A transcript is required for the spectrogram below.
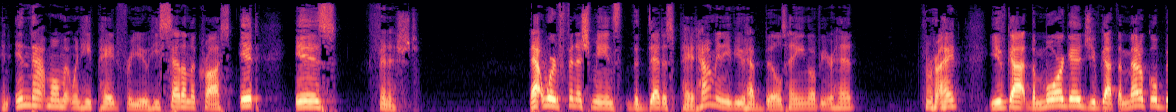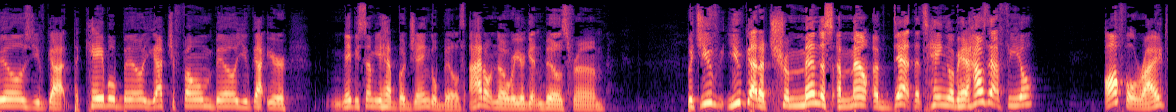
And in that moment when he paid for you, he said on the cross, It is finished. That word finished means the debt is paid. How many of you have bills hanging over your head? right? You've got the mortgage, you've got the medical bills, you've got the cable bill, you got your phone bill, you've got your, maybe some of you have Bojangle bills. I don't know where you're getting bills from. But you've, you've got a tremendous amount of debt that's hanging over your head. How's that feel? Awful, right?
